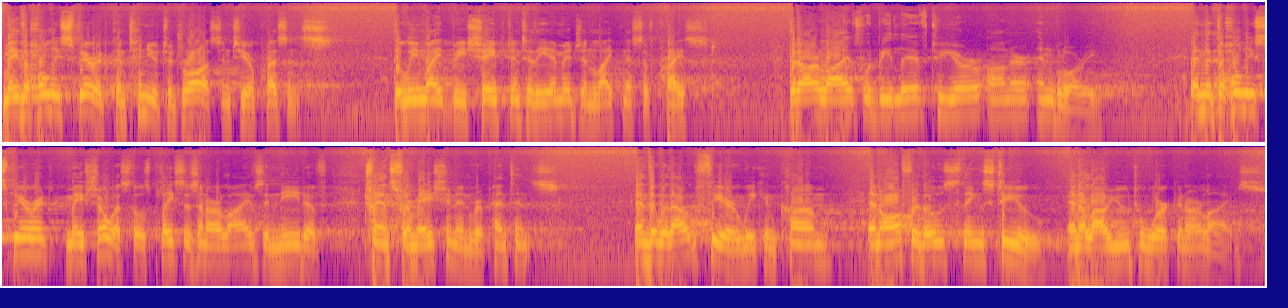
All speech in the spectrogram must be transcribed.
May the Holy Spirit continue to draw us into your presence, that we might be shaped into the image and likeness of Christ, that our lives would be lived to your honor and glory, and that the Holy Spirit may show us those places in our lives in need of transformation and repentance, and that without fear we can come and offer those things to you and allow you to work in our lives.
